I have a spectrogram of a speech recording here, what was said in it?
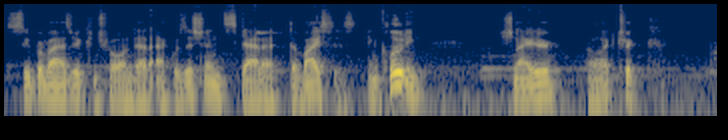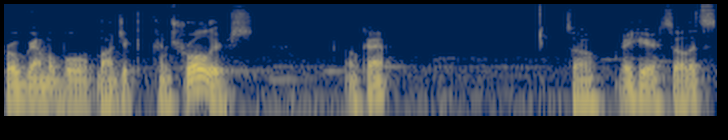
supervisory control and data acquisition, SCADA devices, including Schneider Electric Programmable Logic Controllers. Okay. So, right here. So, let's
